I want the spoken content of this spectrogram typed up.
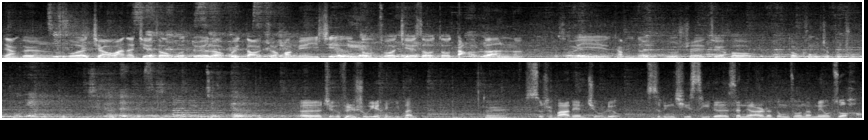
两个人如果脚腕的节奏不对了，会导致后面一系列的动作节奏都打乱了，所以他们的入水最后都控制不住。呃，这个分数也很一般。对，四十八点九六，四零七 C 的三点二的动作呢没有做好。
